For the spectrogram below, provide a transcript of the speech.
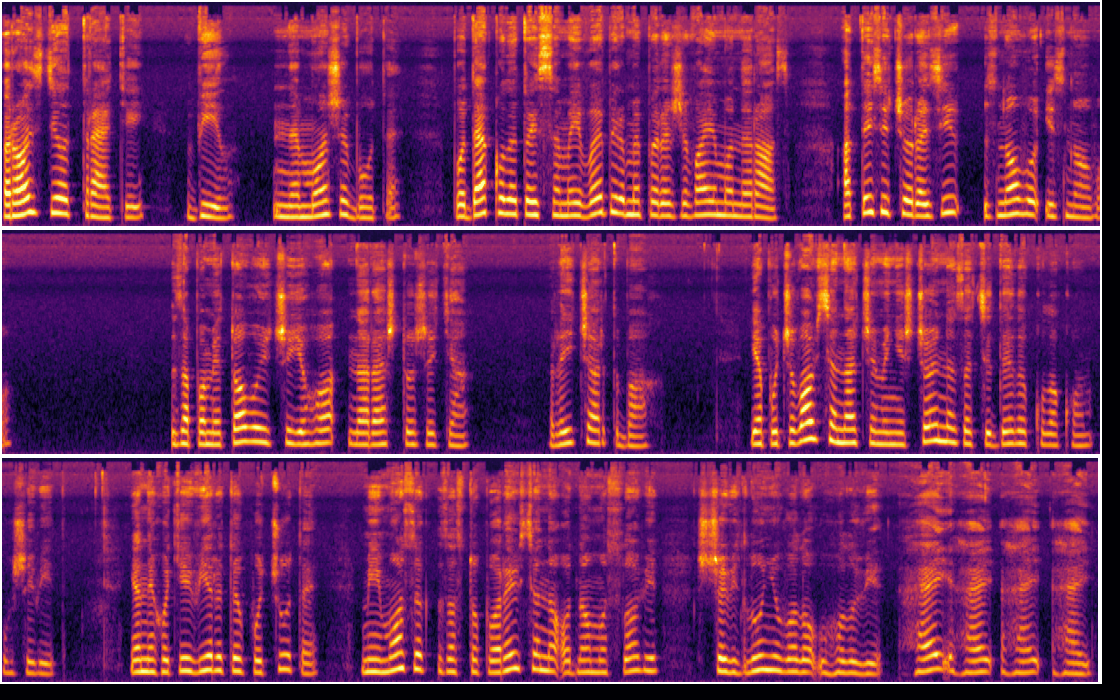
Розділ третій. Біл. Не може бути. Подеколи той самий вибір ми переживаємо не раз, а тисячу разів знову і знову, запам'ятовуючи його на решту життя. Річард Бах. Я почувався, наче мені щойно зацідили кулаком у живіт. Я не хотів вірити в почуте. Мій мозок застопорився на одному слові, що відлунювало в голові Гей, гей, гей, гей.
